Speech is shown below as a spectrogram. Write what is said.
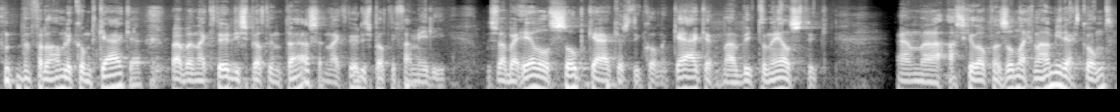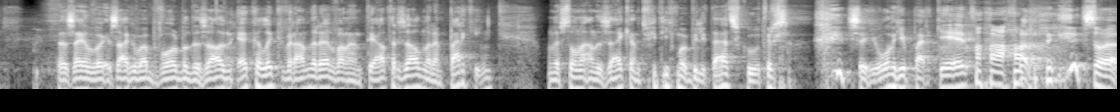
dat voornamelijk komt kijken... We hebben een acteur die speelt in thuis en een acteur die speelt in familie. Dus we hebben heel veel soapkijkers die komen kijken naar dit toneelstuk. En eh, als je op een zondagnamiddag komt, dan zagen we, we bijvoorbeeld de zaal in Ekkelik veranderen van een theaterzaal naar een parking. Want er stonden aan de zijkant 20 mobiliteitsscooters. Ze gewoon geparkeerd. Zo,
